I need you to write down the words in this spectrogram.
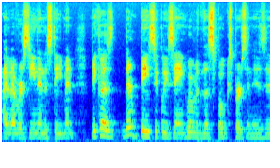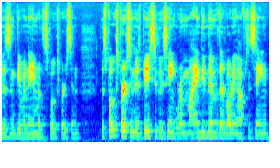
I've ever seen in a statement because they're basically saying whoever the spokesperson is, it doesn't give a name of the spokesperson. The spokesperson is basically saying, reminding them of their voting options, saying,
